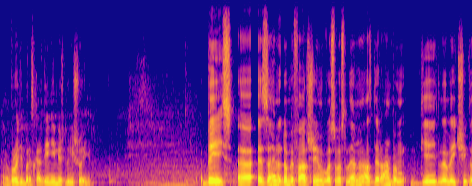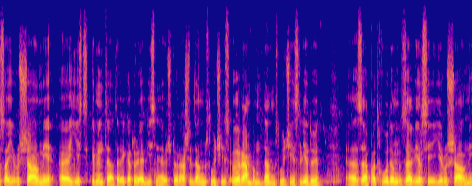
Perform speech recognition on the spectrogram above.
э, вроде бы расхождение между решением. Бейс. Э, Эзайна доме фаршим восвослерна аз де рамбам гейдла лейчита са Ярушалми. Есть комментаторы, которые объясняют, что Раши в данном случае, Рамбам в данном случае следует за подходом, за версией Ярушалми.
